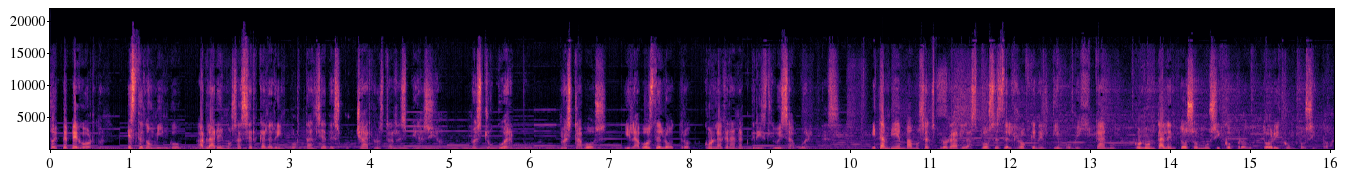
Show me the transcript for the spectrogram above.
Soy Pepe Gordon. Este domingo hablaremos acerca de la importancia de escuchar nuestra respiración, nuestro cuerpo, nuestra voz y la voz del otro con la gran actriz Luisa Huertas. Y también vamos a explorar las voces del rock en el tiempo mexicano con un talentoso músico, productor y compositor,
